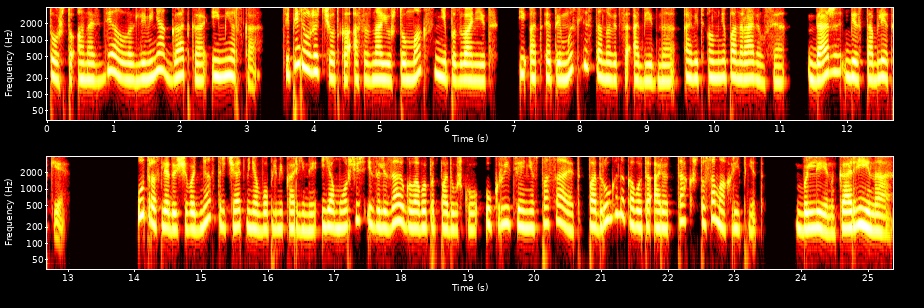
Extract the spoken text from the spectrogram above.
То, что она сделала для меня гадко и мерзко. Теперь уже четко осознаю, что Макс не позвонит. И от этой мысли становится обидно, а ведь он мне понравился. Даже без таблетки. Утро следующего дня встречает меня воплями Карины. Я морщусь и залезаю головой под подушку. Укрытие не спасает. Подруга на кого-то орет так, что сама хрипнет. «Блин, Карина!»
